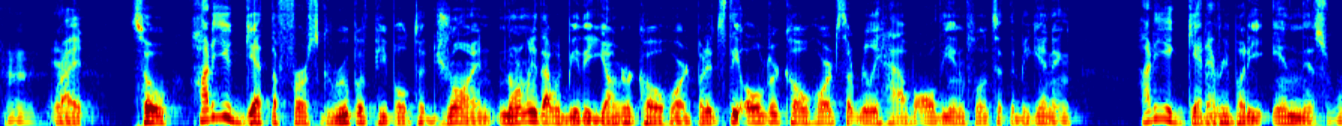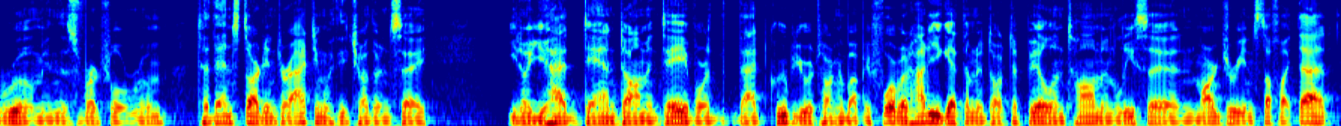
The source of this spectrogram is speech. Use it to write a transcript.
hmm, yeah. right? So, how do you get the first group of people to join? Normally, that would be the younger cohort, but it's the older cohorts that really have all the influence at the beginning. How do you get mm-hmm. everybody in this room, in this virtual room, to then start interacting with each other and say, you know, you had Dan, Dom, and Dave, or that group you were talking about before, but how do you get them to talk to Bill and Tom and Lisa and Marjorie and stuff like that,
